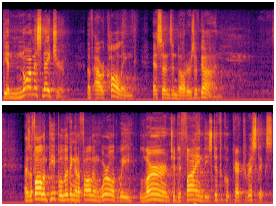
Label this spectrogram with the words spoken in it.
the enormous nature of our calling as sons and daughters of God. As a fallen people living in a fallen world, we learn to define these difficult characteristics,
